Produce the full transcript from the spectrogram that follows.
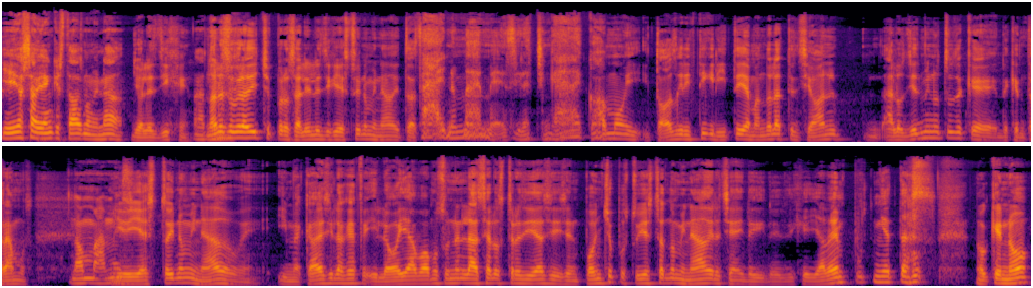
Y ellos sabían que estabas nominado. Yo les dije, Ah, no les hubiera dicho, pero salí y les dije, ya estoy nominado y todos, ay, no mames, y la chingada, ¿cómo? Y, y todos grite y grite, llamando la atención a los 10 minutos de que, de que entramos. No Y mames. yo ya estoy nominado, güey. Y me acaba de decir la jefe, y luego ya vamos un enlace a los tres días y dicen, Poncho, pues tú ya estás nominado. Y le, y le- y le dije, ya ven, puñetas, no que no.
